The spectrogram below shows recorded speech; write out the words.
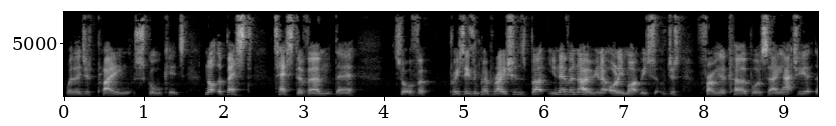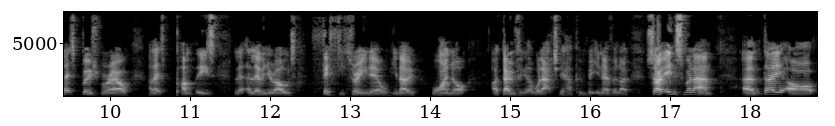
where they're just playing school kids. Not the best test of um, their sort of uh, pre-season preparations, but you never know. You know, Ole might be sort of just throwing a curveball, saying, "Actually, let's boost morale and let's pump these 11-year-olds 53 0 You know, why not? I don't think that will actually happen, but you never know. So, Inter Milan, um, they are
